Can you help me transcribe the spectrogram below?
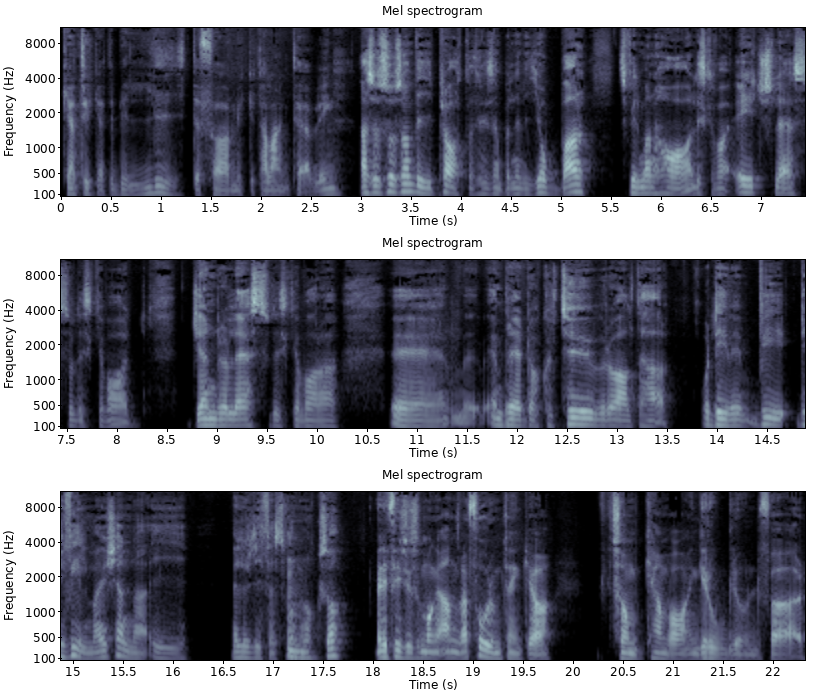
kan jag tycka att det blir lite för mycket talangtävling. Alltså så som vi pratar till exempel när vi jobbar så vill man ha, det ska vara ageless och det ska vara genderless och det ska vara eh, en bredd av kultur och allt det här. Och det, vi, det vill man ju känna i Melodifestivalen Mm. också. Men det finns ju så många andra forum, tänker jag, som kan vara en grogrund för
